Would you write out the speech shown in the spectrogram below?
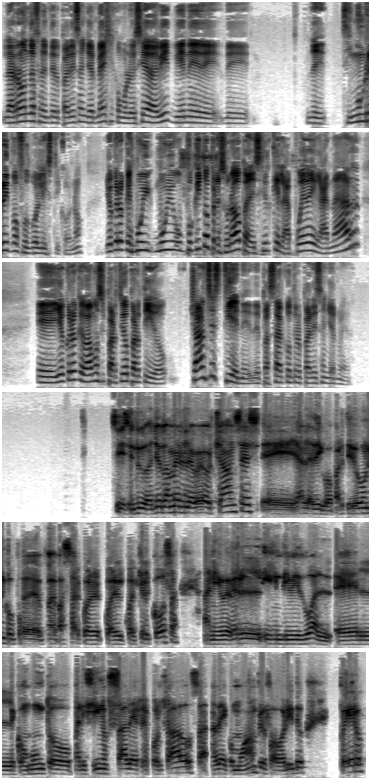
la ronda frente al Paris Saint Germain, que como lo decía David, viene de, de, de, sin un ritmo futbolístico, ¿no? Yo creo que es muy, muy, un poquito apresurado para decir que la puede ganar. Eh, yo creo que vamos partido a partido chances tiene de pasar contra el Paris Saint Germain. Sí, sin duda. Yo también le veo chances. Eh, ya le digo, a partido único puede, pasar cualquier cosa. A nivel individual, el conjunto parisino sale reforzado, sale como amplio favorito, pero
